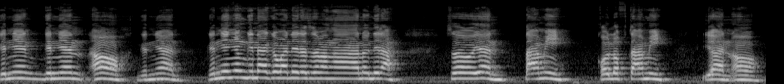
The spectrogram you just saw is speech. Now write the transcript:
Ganyan, ganyan. Oh, ganyan. Ganyan yung ginagawa nila sa mga ano nila. So, yan. Tommy. Call of Tommy. Yan, oh.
